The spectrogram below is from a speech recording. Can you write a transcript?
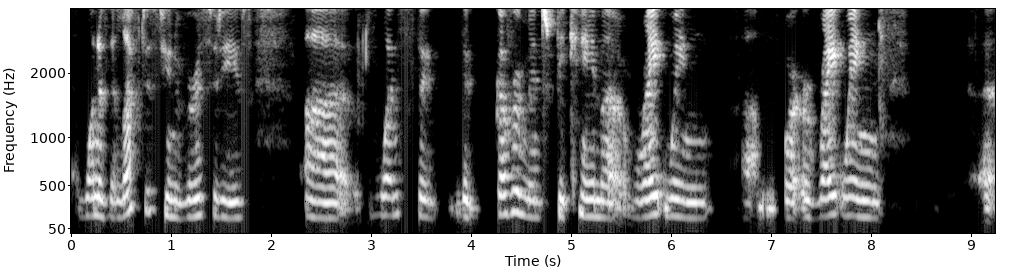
one of the leftist universities, uh, once the, the government became a right wing um, or a right wing uh,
